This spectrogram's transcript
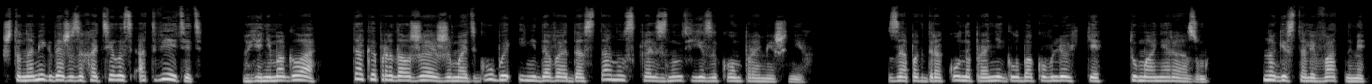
что на миг даже захотелось ответить, но я не могла, так и продолжая сжимать губы и не давая достану скользнуть языком промеж них. Запах дракона проник глубоко в легкие, туманя разум. Ноги стали ватными,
